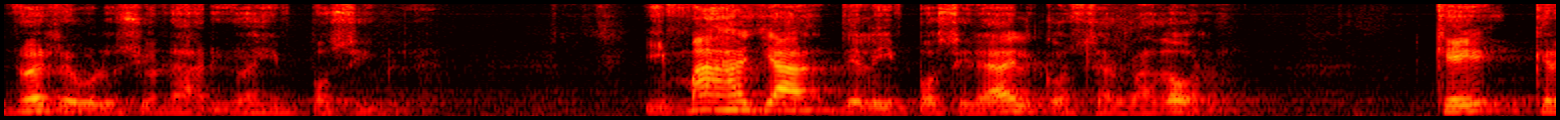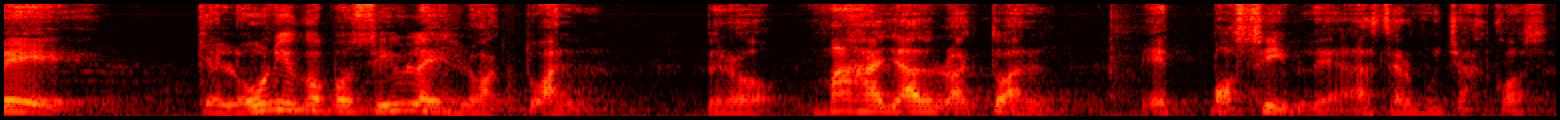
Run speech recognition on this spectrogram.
no es revolucionario, es imposible. Y más allá de la imposibilidad del conservador, que cree que lo único posible es lo actual, pero más allá de lo actual es posible hacer muchas cosas.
